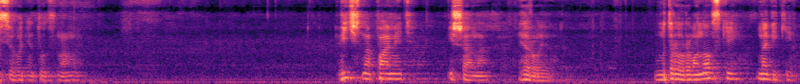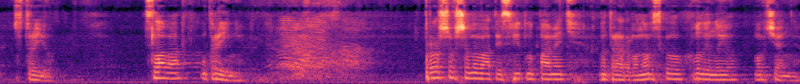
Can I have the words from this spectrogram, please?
сьогодні тут з нами. Вічна пам'ять і шана герою. Дмитро Романовський навіки в строю. Слава Україні! Прошу вшанувати світлу пам'ять Дмитра Романовського хвилиною мовчання.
